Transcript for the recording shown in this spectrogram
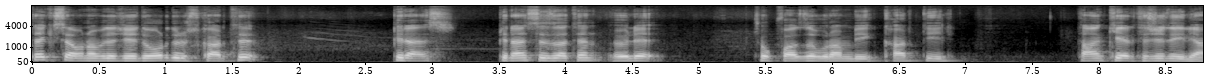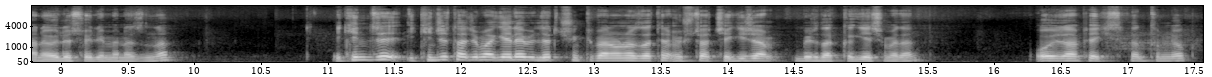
Tek savunabileceği doğru dürüst kartı Prens. Prens de zaten öyle çok fazla vuran bir kart değil. Tank yaratıcı değil yani öyle söyleyeyim en azından. İkinci, ikinci tacıma gelebilir. Çünkü ben ona zaten 3 taç çekeceğim bir dakika geçmeden. O yüzden pek sıkıntım yok.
